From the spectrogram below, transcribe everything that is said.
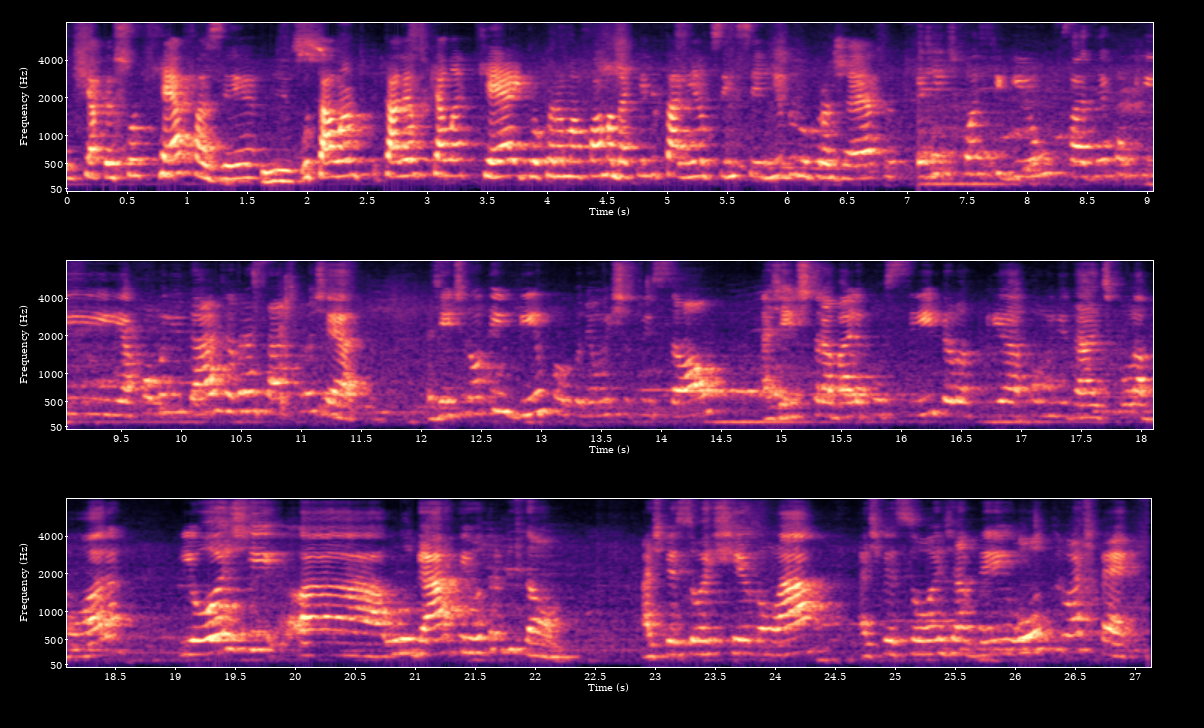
o que a pessoa quer fazer, Isso. o talento, talento que ela quer e procurar uma forma daquele talento ser inserido no projeto. A gente conseguiu fazer com que a comunidade abraçasse o projeto. A gente não tem vínculo com nenhuma instituição, a gente trabalha por si, pelo que a comunidade colabora. E hoje a, o lugar tem outra visão. As pessoas chegam lá, as pessoas já veem outro aspecto.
